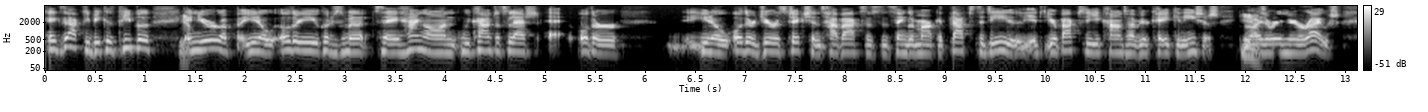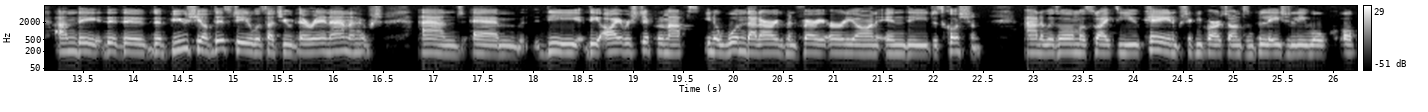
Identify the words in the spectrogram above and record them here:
Exactly, because people in Europe, you know, other EU countries will say, hang on, we can't just let other, you know, other jurisdictions have access to the single market. That's the deal. You're back to the, you can't have your cake and eat it. You're yes. either in or you're out. And the, the, the, the, beauty of this deal was that you, they're in and out. And, um, the, the Irish diplomats, you know, won that argument very early on in the discussion. And it was almost like the UK and particularly Boris Johnson belatedly woke up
